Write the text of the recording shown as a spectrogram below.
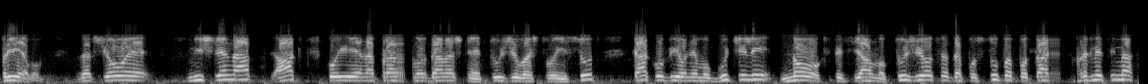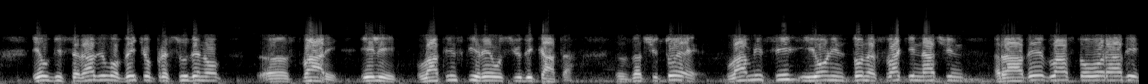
prijavom. Znači ovo je смишлен акт кој е направено данашње тужилаштво и суд, како би онемогучили новог специјалног тужиоца да поступа по такви предметима, ел би се радило веќе пресудено е, ствари, или латински реус јудиката. Значи, тоа е главни циљ и они то на сваки начин раде, власт ово ради,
